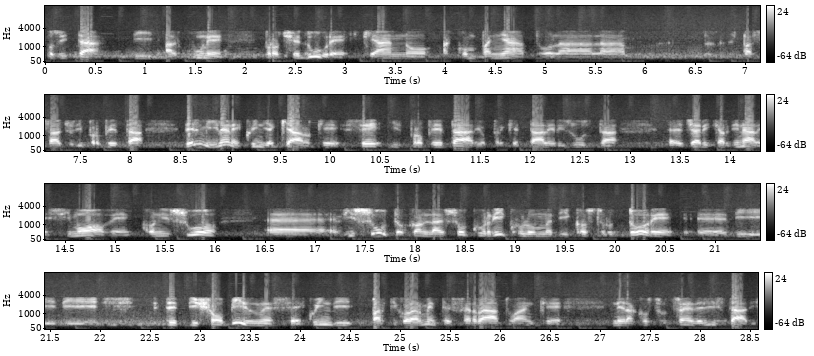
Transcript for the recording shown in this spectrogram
nosità di alcune procedure che hanno accompagnato la, la, il passaggio di proprietà del Milan e quindi è chiaro che se il proprietario, perché tale risulta eh, Jerry Cardinale, si muove con il suo eh, vissuto, con il suo curriculum di costruttore eh, di, di, di, di, show business e quindi particolarmente ferrato anche nella costruzione degli stadi,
